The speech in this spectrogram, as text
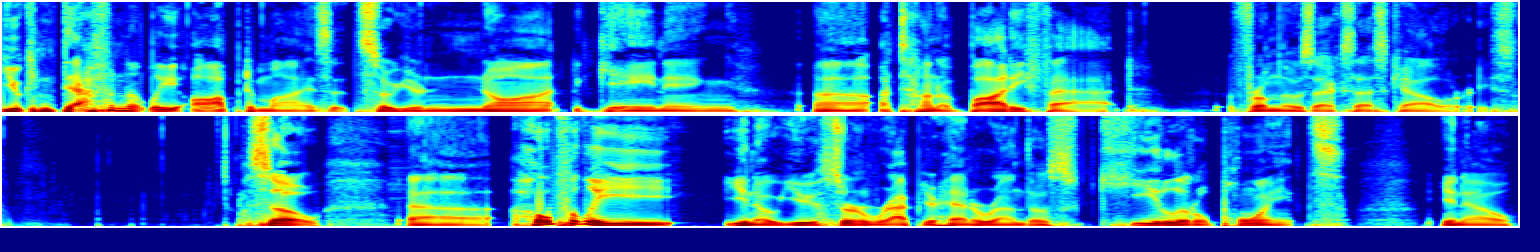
you can definitely optimize it so you're not gaining uh, a ton of body fat from those excess calories. So, uh, hopefully, you know, you sort of wrap your head around those key little points. You know,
